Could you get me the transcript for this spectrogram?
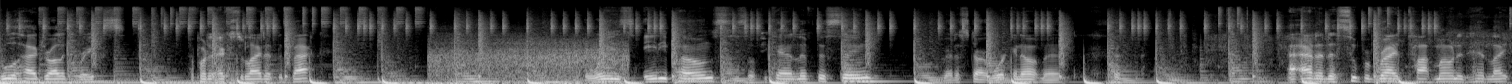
dual hydraulic brakes. I put an extra light at the back. It weighs 80 pounds, so if you can't lift this thing, you better start working out, man. I added a super bright top mounted headlight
